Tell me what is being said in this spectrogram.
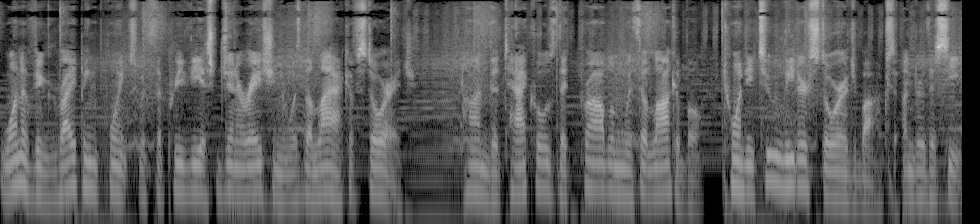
One of the griping points with the previous generation was the lack of storage. Honda tackles that problem with a lockable, 22-liter storage box under the seat,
